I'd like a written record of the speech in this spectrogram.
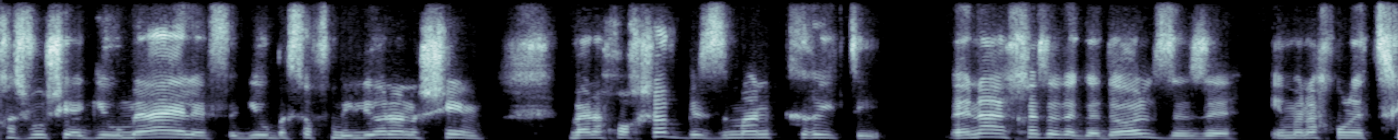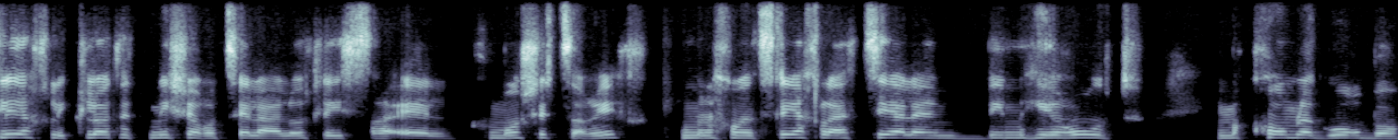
חשבו שיגיעו 100 אלף, הגיעו בסוף מיליון אנשים. ואנחנו עכשיו בזמן קריטי. בעיניי החסד הגדול זה זה, אם אנחנו נצליח לקלוט את מי שרוצה לעלות לישראל כמו שצריך, אם אנחנו נצליח להציע להם במהירות מקום לגור בו,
